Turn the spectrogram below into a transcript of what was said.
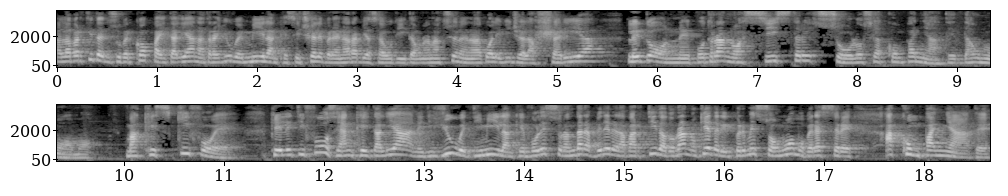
Alla partita di Supercoppa italiana tra Juve e Milan che si celebra in Arabia Saudita, una nazione nella quale vige la Sharia, le donne potranno assistere solo se accompagnate da un uomo. Ma che schifo è che le tifose anche italiane di Juve e di Milan che volessero andare a vedere la partita dovranno chiedere il permesso a un uomo per essere accompagnate.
